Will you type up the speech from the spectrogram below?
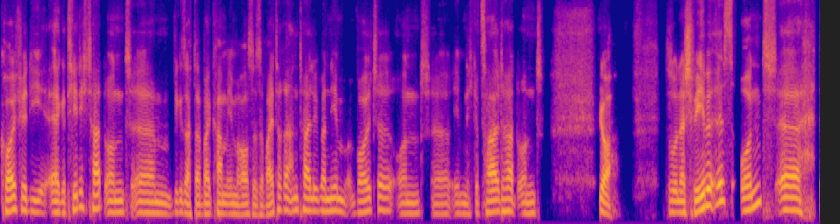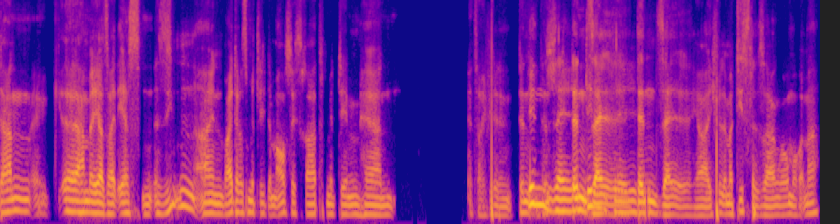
Käufe, die er getätigt hat. Und ähm, wie gesagt, dabei kam eben raus, dass er weitere Anteile übernehmen wollte und äh, eben nicht gezahlt hat und ja, so in der Schwebe ist. Und äh, dann äh, haben wir ja seit 1.7. ein weiteres Mitglied im Aufsichtsrat mit dem Herrn, jetzt sage ich wieder den Din, Dinsel, Dinsel, Dinsel. Ja, ich will immer Distel sagen, warum auch immer.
